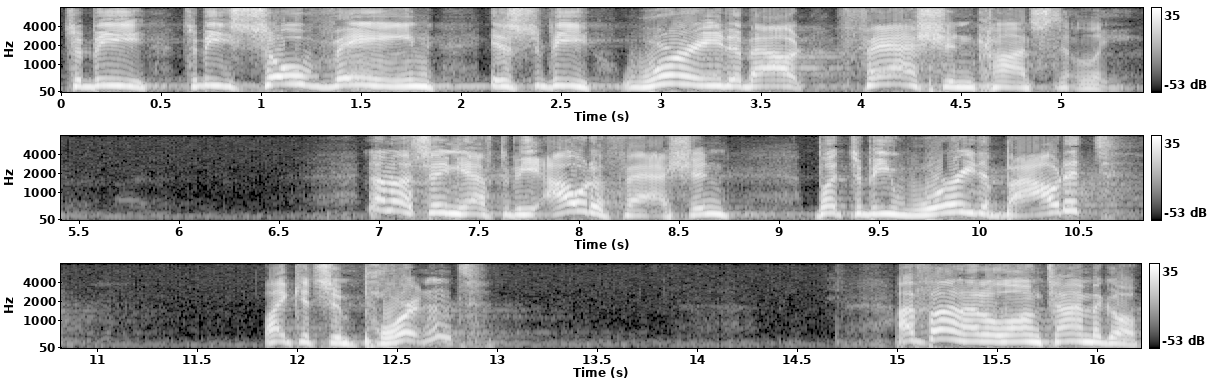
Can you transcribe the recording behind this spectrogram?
To be to be so vain is to be worried about fashion constantly. Now, I'm not saying you have to be out of fashion, but to be worried about it, like it's important. I found out a long time ago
